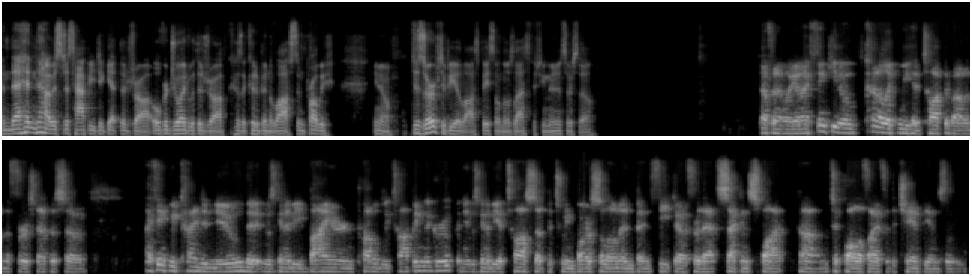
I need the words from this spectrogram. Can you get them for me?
And then I was just happy to get the draw, overjoyed with the draw because it could have been a loss and probably, you know, deserved to be a loss based on those last 15 minutes or so. Definitely. And I think, you know, kind of like we had talked about in the first episode, I think we kind of knew that it was going to be Bayern probably topping the group, and it was going to be a toss up between Barcelona and Benfica for that second spot um, to qualify for the Champions League.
